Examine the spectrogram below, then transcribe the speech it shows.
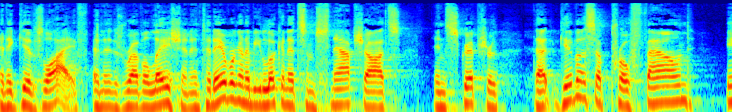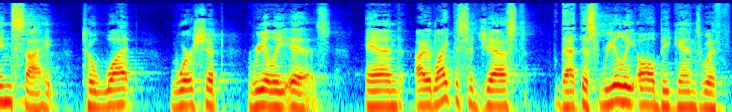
and it gives life, and it is revelation. And today we're going to be looking at some snapshots in Scripture that give us a profound insight to what worship really is. And I would like to suggest that this really all begins with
